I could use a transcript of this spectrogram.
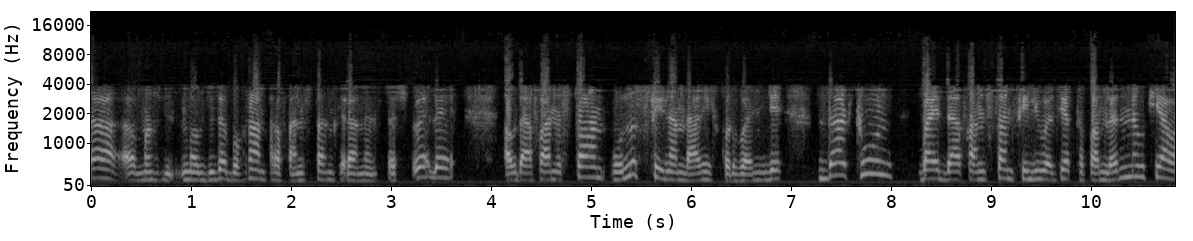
دا موجوده بحران په افغانستان کې رامنځته شوی دی او د افغانستان ولس فعلا دغه قرباني دي دا ټول باید د افغانستان فعلی وضعیت ته پاملرنه وکړي او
